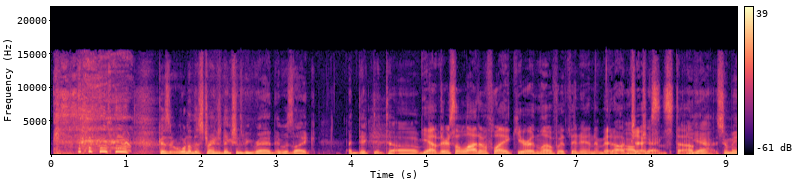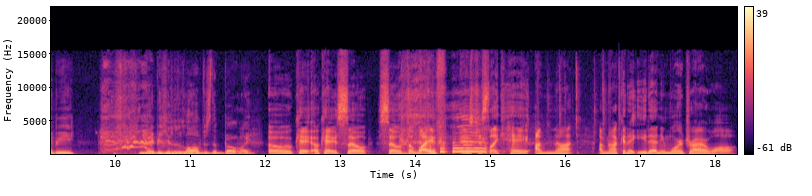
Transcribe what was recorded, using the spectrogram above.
because one of the strange addictions we read, it was like addicted to um Yeah, there's a lot of like you're in love with inanimate objects and stuff. Yeah, so maybe maybe he loves the boat. Like Oh, okay, okay. So so the wife is just like, "Hey, I'm not I'm not going to eat any more drywall.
